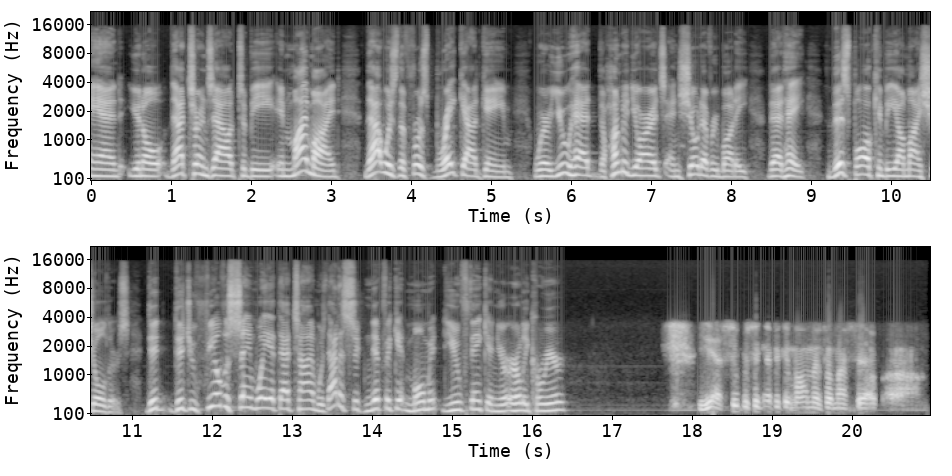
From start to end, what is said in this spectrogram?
And, you know, that turns out to be, in my mind, that was the first breakout game where you had the 100 yards and showed everybody that, hey, this ball can be on my shoulders. Did, did you feel the same way at that time? Was that a significant moment, do you think, in your early career? Yeah, super significant moment for myself. Um,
